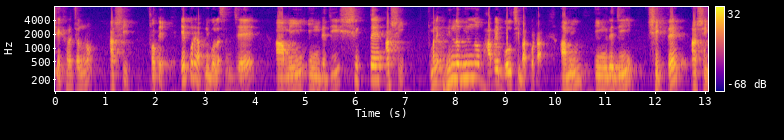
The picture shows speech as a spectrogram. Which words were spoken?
শেখার জন্য আসি। ওকে, এরপরে আপনি বলেছেন যে, আমি ইংরেজি শিখতে আসি। মানে ভিন্ন ভিন্ন ভাবে বলছি বাক্যটা, আমি ইংরেজি শিখতে আসি।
